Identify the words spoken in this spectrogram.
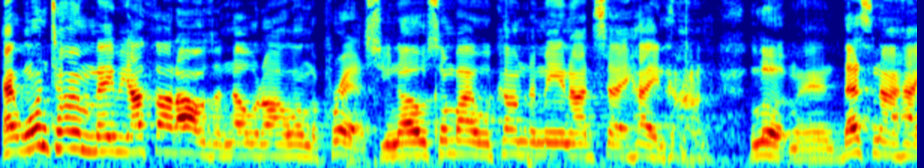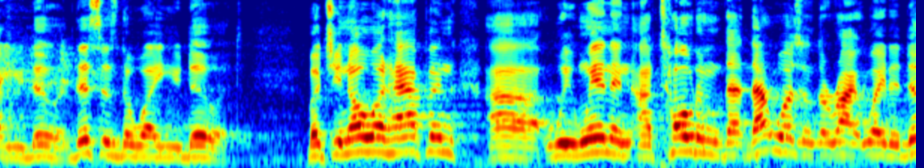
At one time, maybe I thought I was a know it all on the press. You know, somebody would come to me and I'd say, hey, no, look, man, that's not how you do it. This is the way you do it. But you know what happened? Uh, we went and I told him that that wasn't the right way to do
